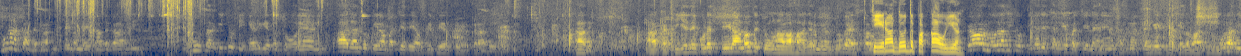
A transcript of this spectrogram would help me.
ਸੋਹਣਾ ਕੱਦ ਕਾਠ ਉੱਤੇ ਲੰਬੇ ਕੱਦ ਕਾਠ ਦੀ। ਮੂੰਹ ਤਰਗੀ ਝੋਟੀ ਕਹਿ ਦਈਏ ਤਾਂ ਦੋ ਰਿਆਂ ਨਹੀਂ ਆ ਜਾਂਦੋ ਕੇਰਾ ਬੱਚੇ ਤੇ ਆਊਗੀ ਫੇਰ ਤੂਰ ਕਰਾ ਦੇ ਆ ਦੇ ਆ ਕੱਟੀ ਇਹਦੇ ਕੋਲੇ 13 ਦੁੱਧ ਚੋਣ ਵਾਲਾ ਹਾਜ਼ਰ ਮਿਲ ਜੂਗਾ ਇਸ ਕਰੋ 13 ਦੁੱਧ ਪੱਕਾ ਹੋ ਜੀ ਹੁਣ। ਪਿਓਰ ਮੋਹਰਾ ਦੀ ਝੋਟੀ ਆ ਜੇ ਚੰਗੇ ਬੱਚੇ ਲੈਣੇ ਆ ਸੱਜਣੋ ਚੰਗੇ ਟੀਕੇ ਲਵਾ ਕੇ ਮੋਹਰਾ ਦੀ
